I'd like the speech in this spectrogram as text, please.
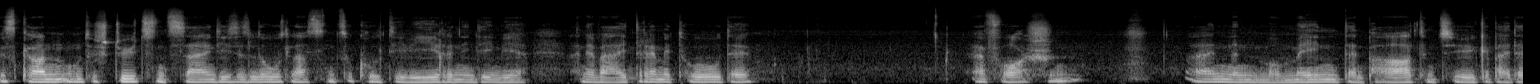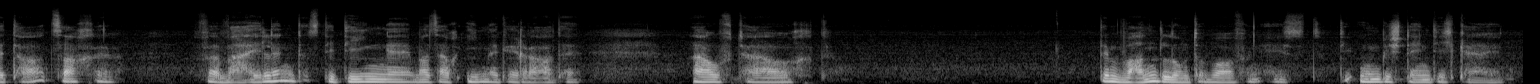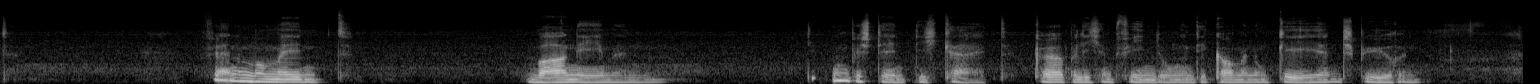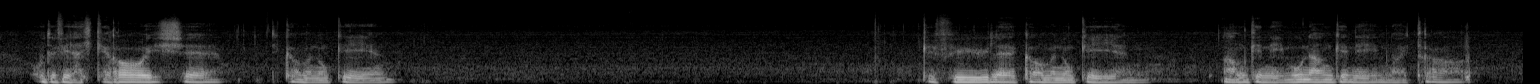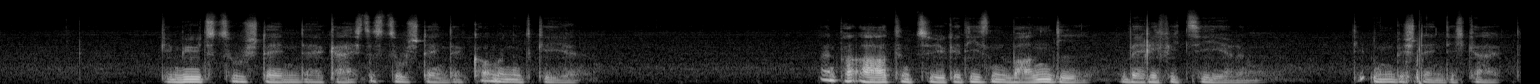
Es kann unterstützend sein, dieses Loslassen zu kultivieren, indem wir eine weitere Methode erforschen, einen Moment, ein paar Atemzüge bei der Tatsache verweilen, dass die Dinge, was auch immer gerade auftaucht, dem Wandel unterworfen ist die Unbeständigkeit. Für einen Moment wahrnehmen, die Unbeständigkeit, körperliche Empfindungen, die kommen und gehen, spüren. Oder vielleicht Geräusche, die kommen und gehen. Gefühle kommen und gehen angenehm, unangenehm, neutral. Gemütszustände, Geisteszustände kommen und gehen. Ein paar Atemzüge diesen Wandel verifizieren, die Unbeständigkeit.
